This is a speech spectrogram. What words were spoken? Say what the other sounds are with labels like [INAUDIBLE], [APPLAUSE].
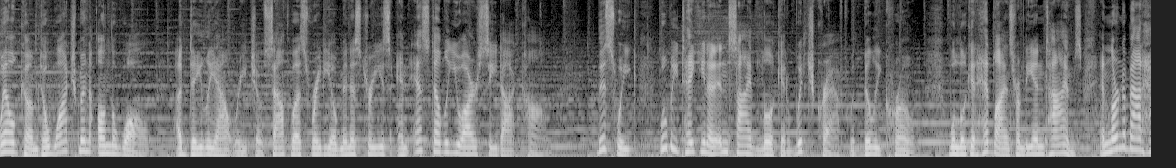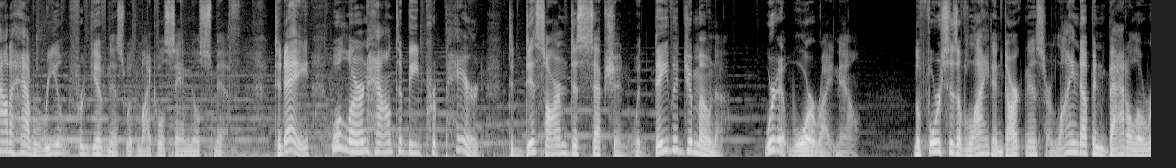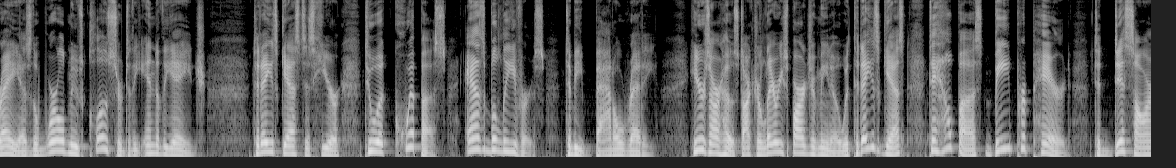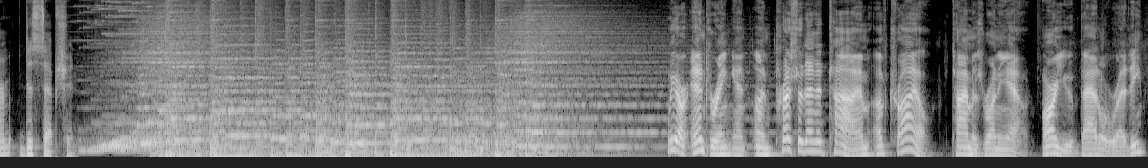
Welcome to Watchman on the Wall, a daily outreach of Southwest Radio Ministries and SWRC.com. This week, we'll be taking an inside look at witchcraft with Billy Crone. We'll look at headlines from the end times and learn about how to have real forgiveness with Michael Samuel Smith. Today, we'll learn how to be prepared to disarm deception with David Giammona. We're at war right now. The forces of light and darkness are lined up in battle array as the world moves closer to the end of the age. Today's guest is here to equip us as believers to be battle ready. Here's our host, Dr. Larry Spargimino, with today's guest to help us be prepared to disarm deception. We are entering an unprecedented time of trial. Time is running out. Are you battle ready?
